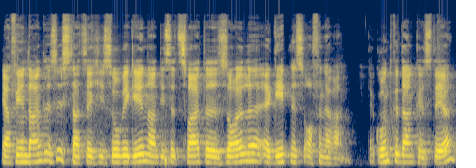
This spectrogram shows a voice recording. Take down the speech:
Ja, vielen Dank. Es ist tatsächlich so, wir gehen an diese zweite Säule ergebnisoffen heran. Der Grundgedanke ist der,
